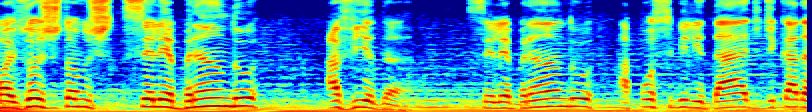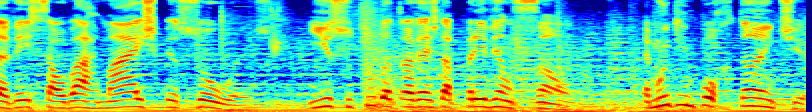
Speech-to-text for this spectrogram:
Nós hoje estamos celebrando a vida, celebrando a possibilidade de cada vez salvar mais pessoas. E isso tudo através da prevenção. É muito importante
